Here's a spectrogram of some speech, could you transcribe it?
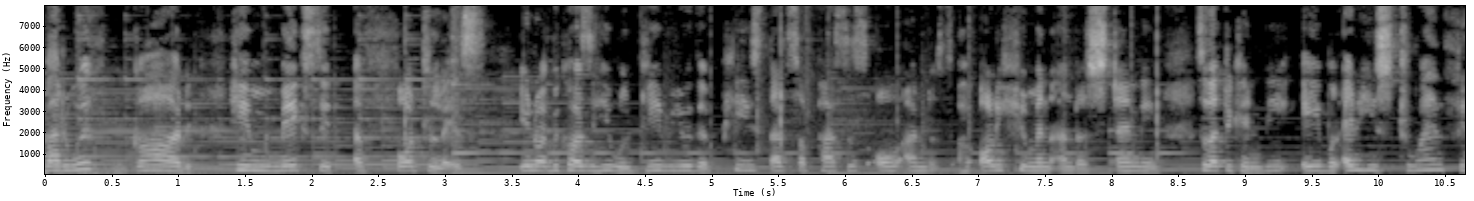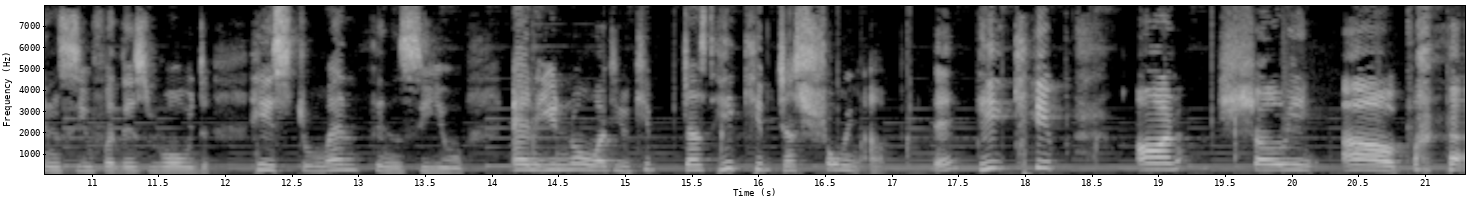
But with God, He makes it effortless you know because he will give you the peace that surpasses all under, all human understanding so that you can be able and he strengthens you for this road. He strengthens you. And you know what? You keep just he keep just showing up eh? he keep on showing up.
